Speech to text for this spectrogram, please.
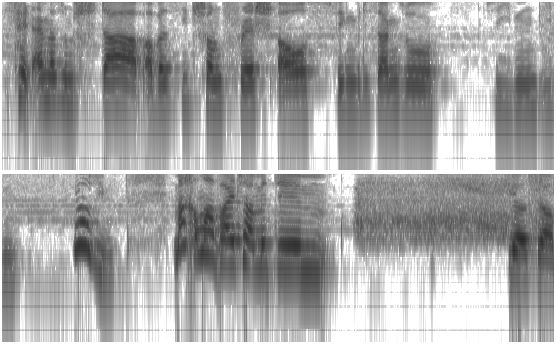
ist halt einfach so ein Stab, aber es sieht schon fresh aus. Deswegen würde ich sagen so 7, 7. Ja, 7. Machen wir weiter mit dem. Ja, jetzt ja.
